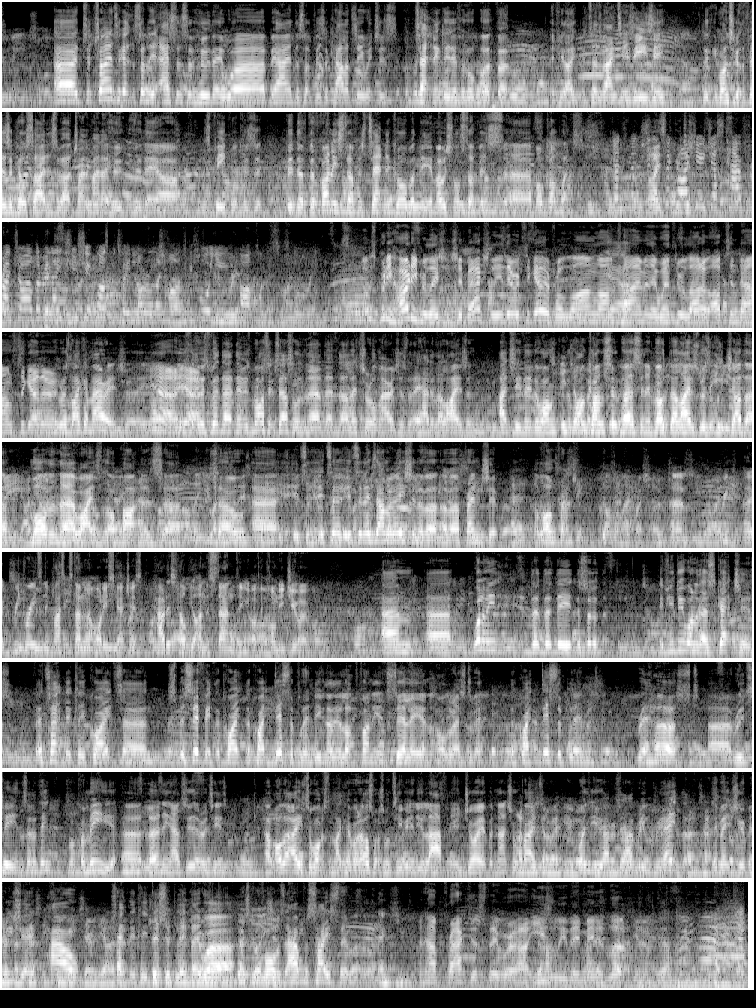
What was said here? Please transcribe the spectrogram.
Uh, to trying to get some of the essence of who they were behind the sort of physicality, which is technically difficult, but, but if you like, in terms of acting, is easy. The- Once you've got the physical side, it's about trying to find out who, who they are as people. Because the, the, the funny stuff is technical, but the emotional stuff is uh, more complex. Gentlemen, did it surprise you just how fragile the relationship was between Laurel and Hardy before you embarked on this story? It was a pretty hearty relationship, actually. They were together for a long, long Yeah. time, and they went through a lot of ups and downs together. It was like a marriage, really. Yeah, it was, yeah. It was, but that, it was more successful than the, than the literal marriages that they had in their lives. And actually, the, the one the one constant person in both their lives was each other, more than their wives or partners. Uh, so uh, it's it's a, it's an examination of a, of a friendship, really, a long friendship. Um, re- uh, recreating the classic Stan and Ollie sketches, how does help your understanding of the comedy duo? Um, uh, well, I mean, the, the, the, the sort of, if you do one of their sketches, they're technically quite uh, specific. They're quite, they're quite disciplined, even though they look funny and silly and all the rest of it. They're quite disciplined, rehearsed uh, routines. And I think, well, for me, uh, learning how to do their routines, uh, although I used to watch them like everyone else watches them on TV, and you laugh and you enjoy it, but natural fact, when you have to have, recreate them, it makes you appreciate how technically disciplined they were as performers and how precise they were. Yeah. And how practiced they were, how easily they made it look, you know? Yeah.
